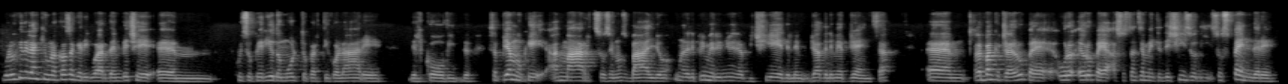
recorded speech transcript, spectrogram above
Volevo chiedere anche una cosa che riguarda invece ehm, questo periodo molto particolare del Covid. Sappiamo che a marzo, se non sbaglio, una delle prime riunioni della BCE, delle, già dell'emergenza, ehm, la Banca Centrale Europea, Europea, ha sostanzialmente deciso di sospendere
